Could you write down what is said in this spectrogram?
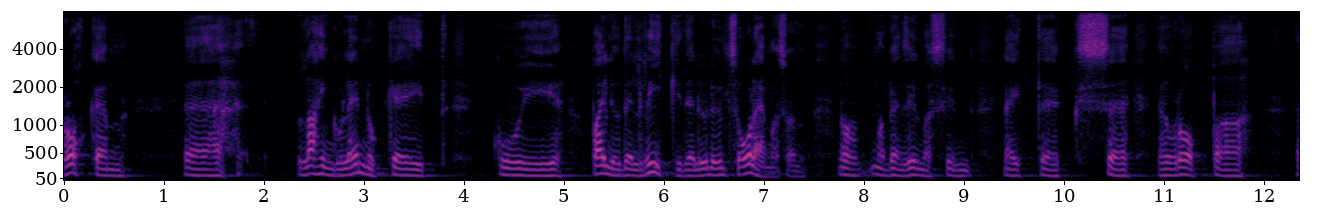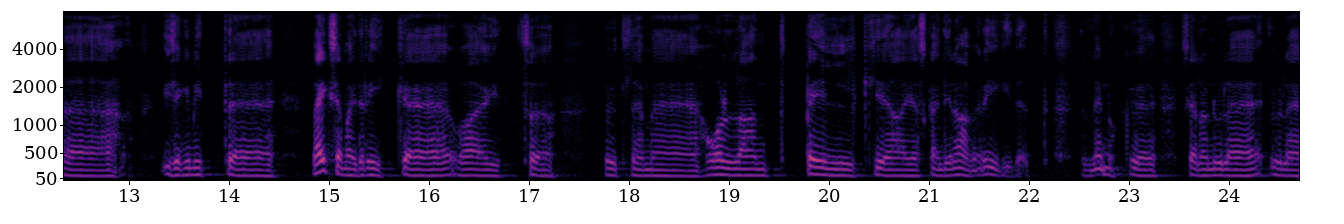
rohkem äh, lahingulennukeid kui paljudel riikidel üleüldse olemas on. noh, ma pean silmas siin näiteks äh, Euroopa äh, isegi mitte väiksemaid riike, vaid äh, ütleme Holland, Belgia ja Skandinaavia riigid, et lennuk, seal on üle, üle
